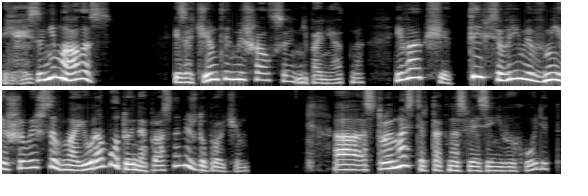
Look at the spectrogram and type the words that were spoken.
Я и занималась. И зачем ты вмешался, непонятно. И вообще, ты все время вмешиваешься в мою работу, и напрасно, между прочим. А строймастер так на связи не выходит.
